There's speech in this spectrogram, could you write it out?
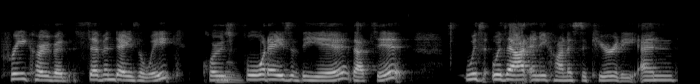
pre COVID, seven days a week, closed mm. four days of the year. That's it. With without any kind of security. And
